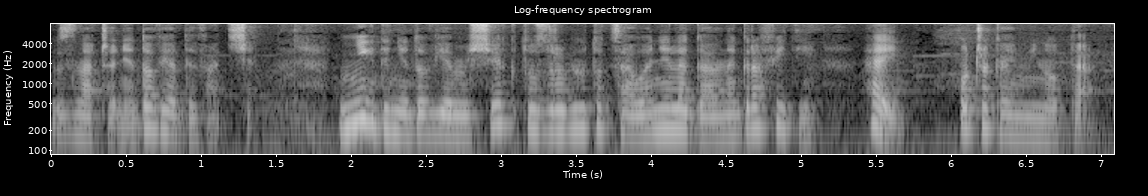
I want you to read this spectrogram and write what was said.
znaczenie. Dowiadywać się. Nigdy nie dowiemy się, kto zrobił to całe nielegalne graffiti. Hej, poczekaj minutę.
